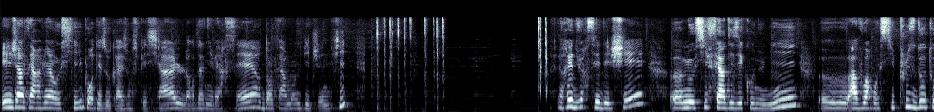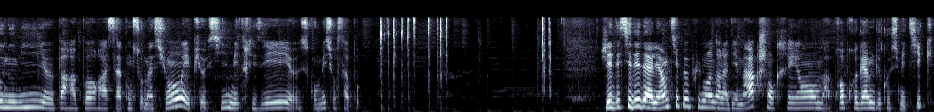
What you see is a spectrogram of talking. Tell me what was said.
Et j'interviens aussi pour des occasions spéciales, lors d'anniversaires, d'enterrement de vie de jeune fille réduire ses déchets, euh, mais aussi faire des économies, euh, avoir aussi plus d'autonomie euh, par rapport à sa consommation et puis aussi maîtriser ce qu'on met sur sa peau. J'ai décidé d'aller un petit peu plus loin dans la démarche en créant ma propre gamme de cosmétiques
